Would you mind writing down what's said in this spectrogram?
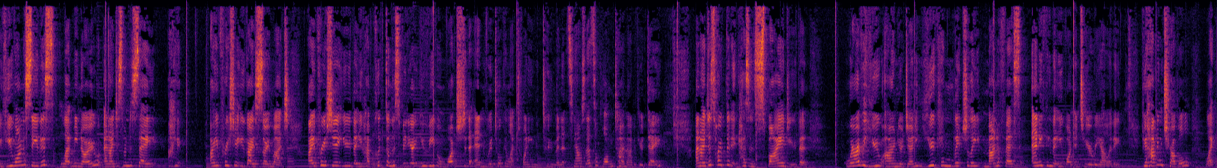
if you want to see this, let me know. And I just want to say, I, I appreciate you guys so much. I appreciate you that you have clicked on this video. You've even watched to the end. We're talking like 22 minutes now, so that's a long time out of your day. And I just hope that it has inspired you that wherever you are in your journey, you can literally manifest anything that you want into your reality. If you're having trouble, like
